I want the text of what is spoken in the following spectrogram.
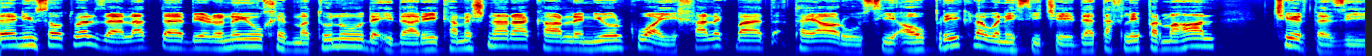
د نیو ساوت ویلز ایالت د بیړنیو خدماتو د ادارې کمشنر کارل نیویورک وايي خلک باید تیار اوسي او پریکړه ونیسي چې د تخلیه پر مهال چیرته ځي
